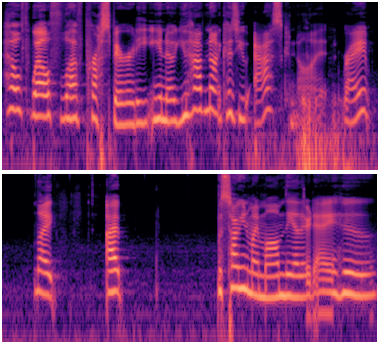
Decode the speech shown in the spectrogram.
health, wealth, love, prosperity. You know, you have not because you ask not, right? Like, I was talking to my mom the other day who,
